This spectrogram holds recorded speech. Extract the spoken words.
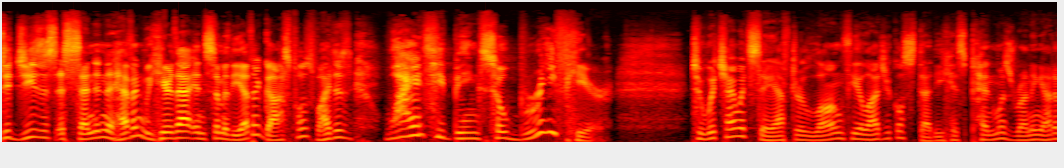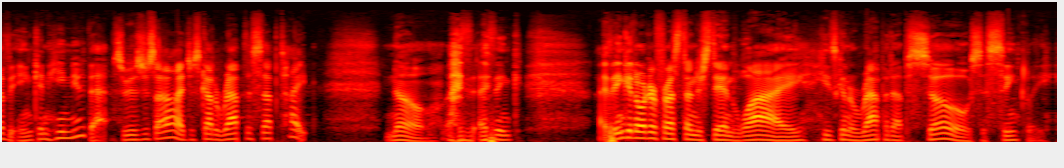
did Jesus ascend into heaven? We hear that in some of the other gospels. Why, does, why is he being so brief here? To which I would say, after long theological study, his pen was running out of ink and he knew that. So he was just, oh, I just got to wrap this up tight. No, I, I, think, I think in order for us to understand why he's going to wrap it up so succinctly,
